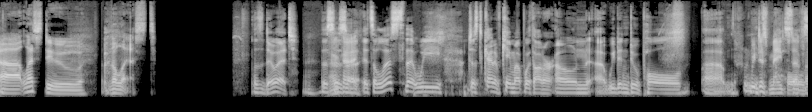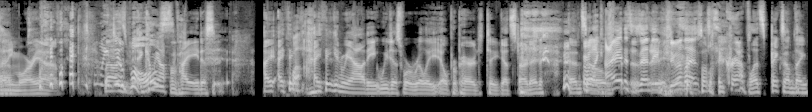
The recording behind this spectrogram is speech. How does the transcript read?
uh, let's do the list. Let's do it. This is a, it's a list that we just kind of came up with on our own. Uh, we didn't do a poll. Um, We just made stuff polls up. anymore. Yeah, we Well, do it's- polls. coming off of hiatus. I, I think Well, I- think in reality we just were really ill prepared to get started. And We're like, hiatus is ending. Do a list. like, crap, let's pick something.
